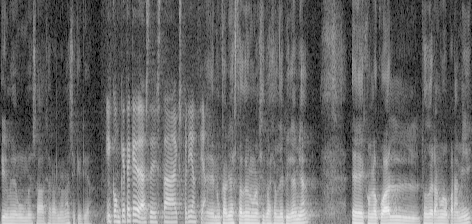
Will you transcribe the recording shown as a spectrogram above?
irme un mes a Sierra Leona, sí que iría. ¿Y con qué te quedas de esta experiencia? Eh, nunca había estado en una situación de epidemia, eh, con lo cual todo era nuevo para mí.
